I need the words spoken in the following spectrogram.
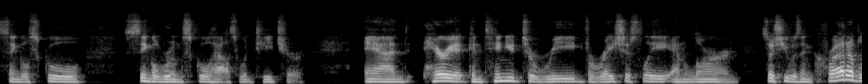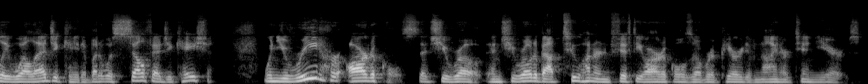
single school, single room schoolhouse would teach her. And Harriet continued to read voraciously and learn. So she was incredibly well educated, but it was self education. When you read her articles that she wrote, and she wrote about 250 articles over a period of nine or 10 years,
